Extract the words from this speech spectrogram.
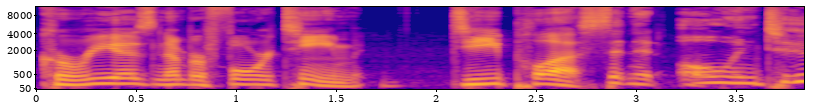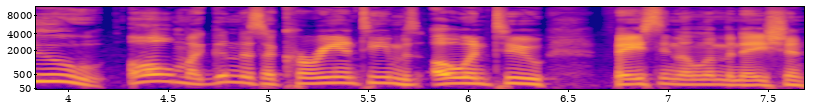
Korea's number four team, Dplus, sitting at 0 and 2. Oh my goodness, a Korean team is 0 and 2 facing elimination,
